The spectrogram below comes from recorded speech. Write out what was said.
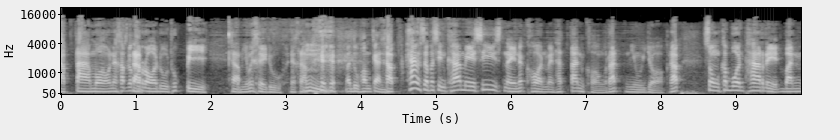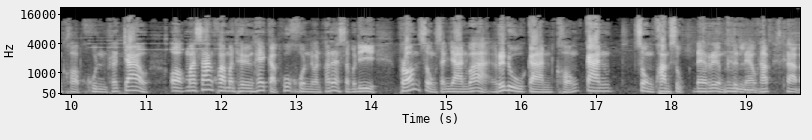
จับตามองนะครับ แล้วก็รอดูทุกปีผมยังไม่เคยดูนะครับ มาดูพร้อมกันครับห้างสรรพสินค้าเมซี่ในนครแมนฮัตตันของรัฐนิวยอร์กครับ ส่งขบวนพาเหรดวันขอบคุณพระเจ้า ออกมาสร้างความบันเทิงให้กับผู้คนในวันพฤหัสบดี พร้อมส่งสัญญาณว่าฤดูกาลของการ ส่งความสุขได้เริ่มขึ้นแล้วครับครับ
